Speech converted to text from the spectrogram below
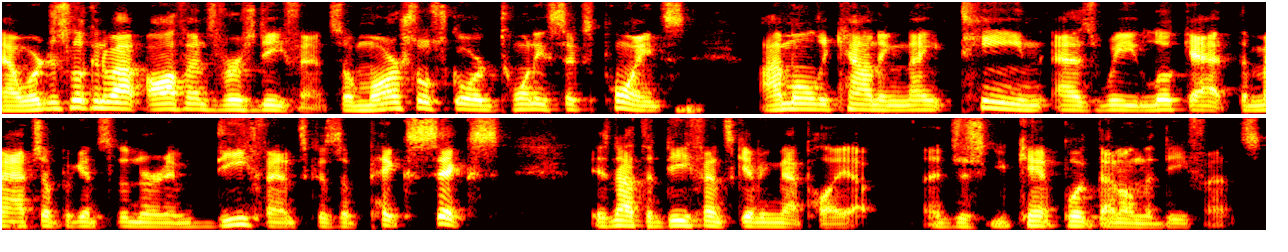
Now we're just looking about offense versus defense. So Marshall scored 26 points. I'm only counting 19 as we look at the matchup against the Notre Dame defense because a pick six is not the defense giving that play up. I just you can't put that on the defense.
